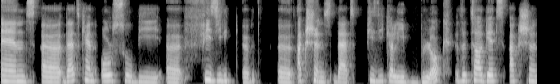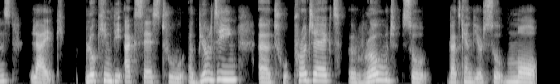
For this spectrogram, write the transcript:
And uh, that can also be uh, physical um, uh, actions that physically block the target's actions, like blocking the access to a building, uh, to a project, a road. So that can be also more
